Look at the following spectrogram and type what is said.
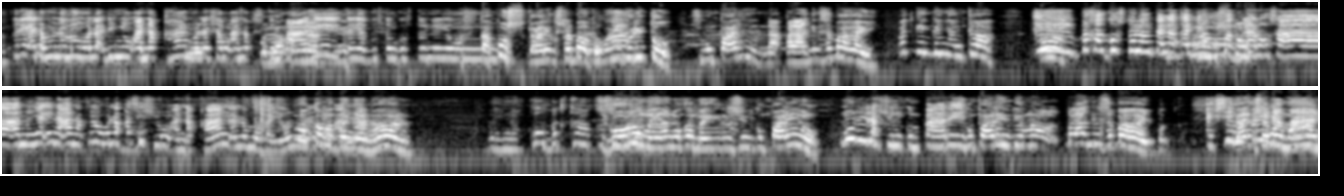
Siyempre, alam mo namang wala din yung anak han. Wala siyang anak sa kumpare. Kaya gustong gusto niya yung... Tapos, galing ko sa trabaho, pag uwi ka? ko dito, sumumpaan, na, palagi na sa bahay. Ba't ganyan ka? Eh, baka gusto lang talaga niyang gusto? maglaro sa ano niya, inaanak niya. Wala kasi siyang anakan. Alam mo ba yun? Huwag ka siyang maganyan, anak. Han. Ay, naku, ba't ka? kasi- Siguro, may ano ka, may relasyon kung pare, no? No relasyon ni kumpare. Kung pare, hindi mo, palagi sa bahay. Pag, Eh, galing siyempre naman.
